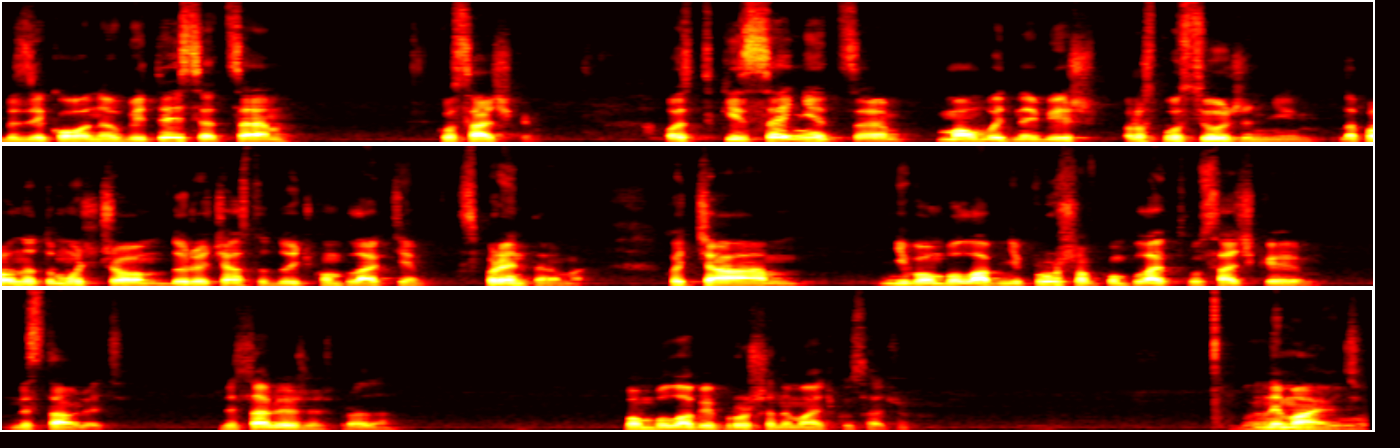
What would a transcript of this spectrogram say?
без якого не обійтися, це кусачки. Ось такі сині це, мабуть, найбільш розповсюджені. Напевно, тому що дуже часто йдуть в комплекті з принтерами. Хоча ні бамбулаб, ні пруша в комплект кусачки не ставлять. Не ставлять же ж, правда? Бамбулаб і пруша не мають кусачок. Не мають.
